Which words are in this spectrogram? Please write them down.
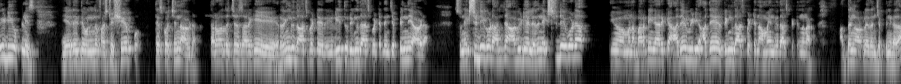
వీడియో ప్లేస్ ఏదైతే ఉండిందో ఫస్ట్ షేప్ తీసుకొచ్చింది ఆవిడ. తర్వాత వచ్చేసరికి రింగ్ దాచిపెట్టే రీతు రింగ్ దాచిపెట్టిందని చెప్పింది ఆవిడ. సో నెక్స్ట్ డే కూడా అంతే ఆ వీడియో లేదు. నెక్స్ట్ డే కూడా మన భరణి గారికి అదే వీడియో అదే రింగ్ దాచిపెట్టింది అమ్మాయి ఎందుకు దాచిపెట్టిందో నాకు అర్థం కావట్లేదు అని చెప్పింది కదా.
